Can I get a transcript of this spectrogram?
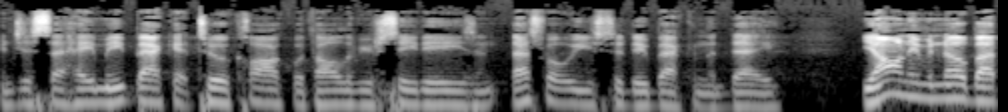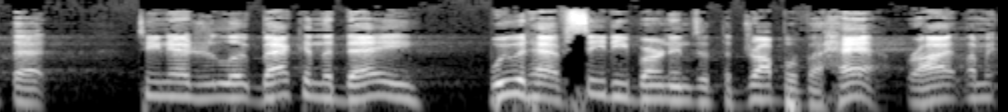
and just say, hey, meet back at 2 o'clock with all of your CDs. And that's what we used to do back in the day. Y'all don't even know about that. Teenagers, look, back in the day, we would have CD burnings at the drop of a hat, right? I mean,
